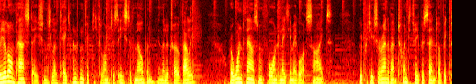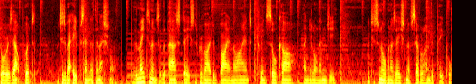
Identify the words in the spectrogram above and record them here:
The Yallourn Power Station is located 150 kilometres east of Melbourne in the Latrobe Valley. We're a 1,480 megawatt site. We produce around about 23% of Victoria's output, which is about 8% of the national. The maintenance at the power station is provided by an alliance between Silcar and Yallourn Energy, which is an organisation of several hundred people.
